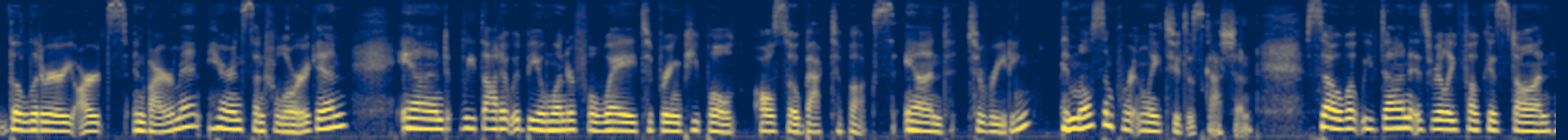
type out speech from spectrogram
the literary arts environment here in Central Oregon. And we thought it would be a wonderful way to bring people also back to books and to reading and most importantly to discussion. So what we've done is really focused on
